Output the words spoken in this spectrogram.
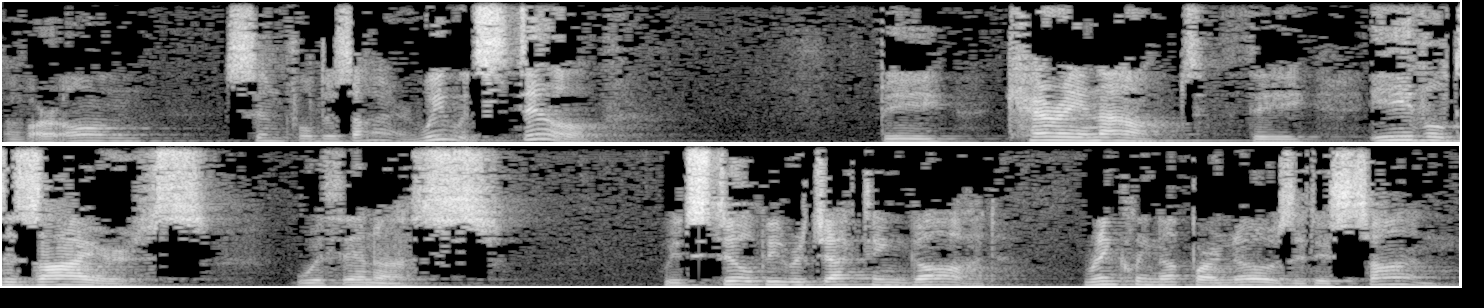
of our own sinful desire. We would still be carrying out the evil desires within us. We'd still be rejecting God, wrinkling up our nose at His Son,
